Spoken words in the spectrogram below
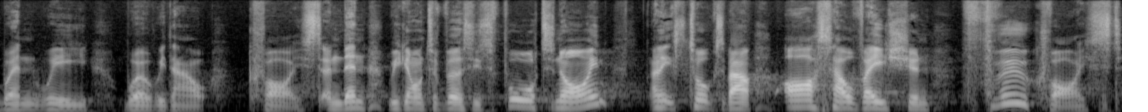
when we were without Christ. And then we go on to verses 4 to 9, and it talks about our salvation through Christ.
